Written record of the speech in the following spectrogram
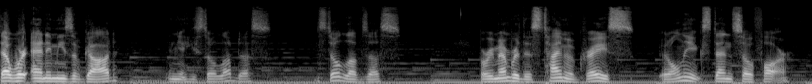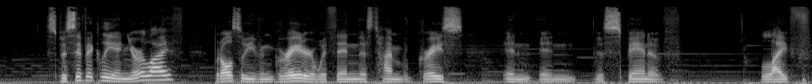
that we're enemies of God and yet he still loved us. He still loves us. But remember, this time of grace, it only extends so far. Specifically in your life, but also even greater within this time of grace in, in this span of life.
